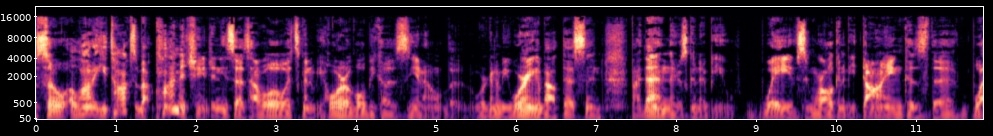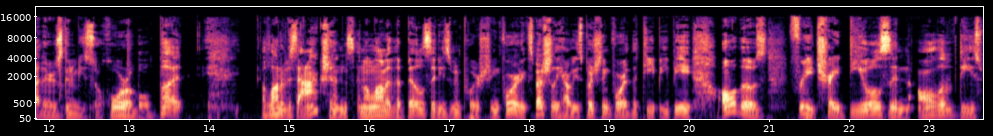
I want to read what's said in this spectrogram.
So a lot of he talks about climate change and he says how oh it's going to be horrible because you know the, we're going to be worrying about this and by then there's going to be waves and we're all going to be dying because the weather's going to be so horrible. But a lot of his actions and a lot of the bills that he's been pushing forward, especially how he's pushing forward the TPP, all those free trade deals and all of these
